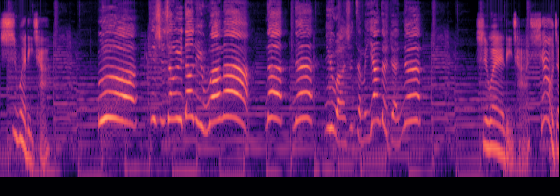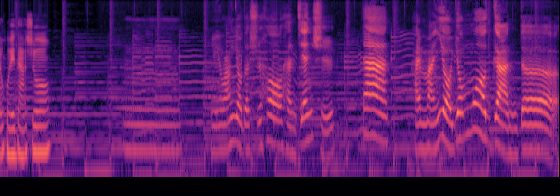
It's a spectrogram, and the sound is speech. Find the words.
侍卫理查：“哇，你时常遇到女王啊？那那女王是怎么样的人呢？”侍卫理查笑着回答说。嗯女王有的时候很坚持，但还蛮有幽默感的。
